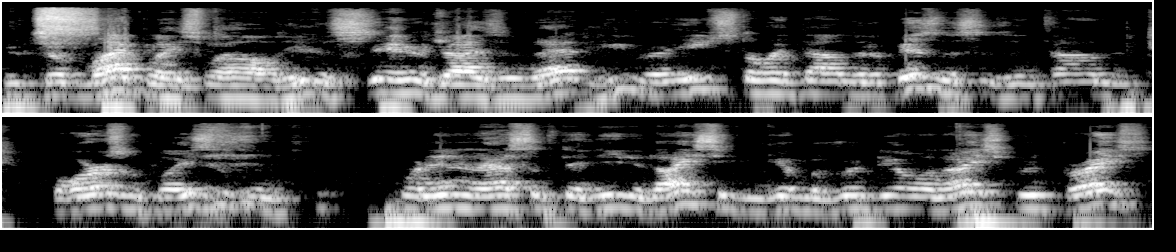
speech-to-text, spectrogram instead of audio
He took my place. Well, he was energizing that. He he went down to the businesses in town, the bars and places, and went in and asked if they needed ice. He can give them a good deal on ice, good price.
